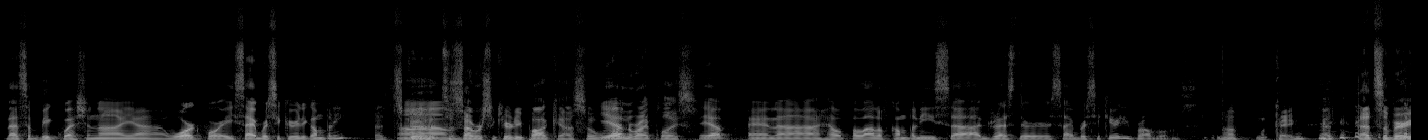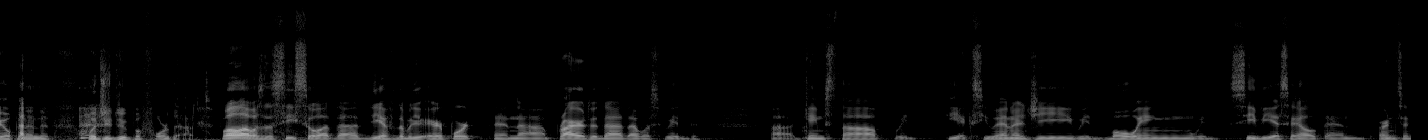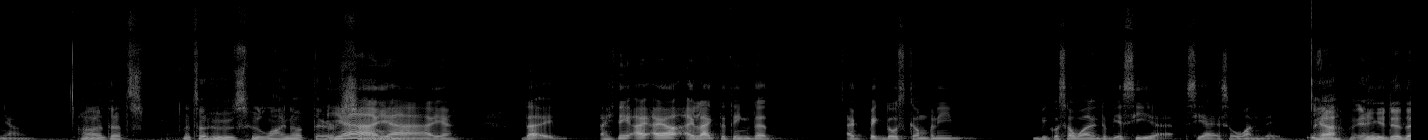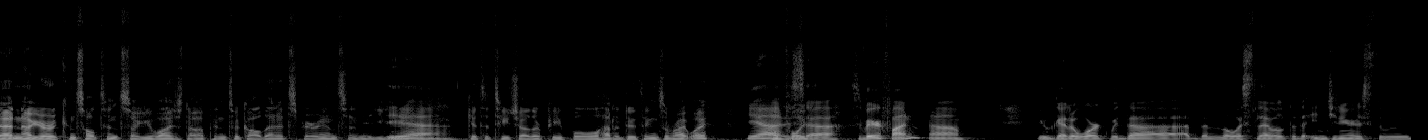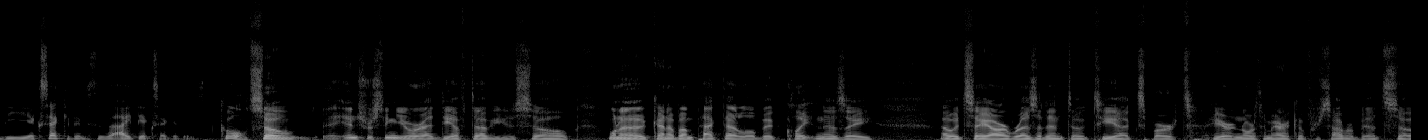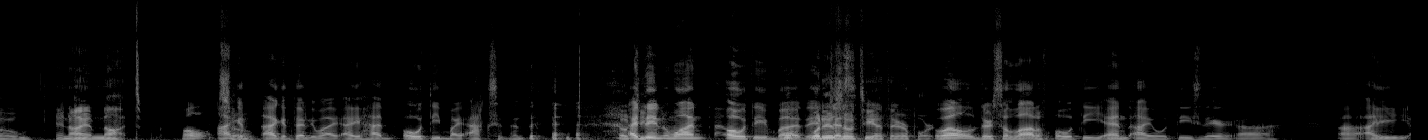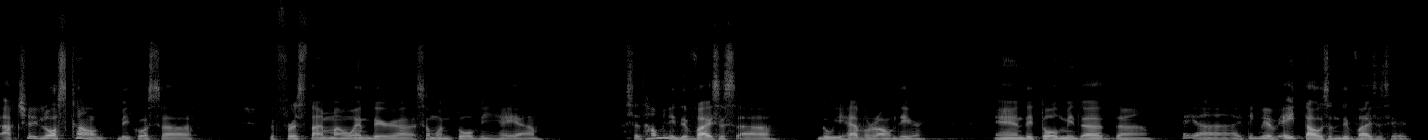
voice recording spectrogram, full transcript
that's a big question. I uh, work for a cybersecurity company. That's good. it's a Um, cybersecurity podcast, so we're in the right place. Yep, and uh, help a lot of companies uh, address their cybersecurity problems. Oh, okay. That, that's a very open ended. What'd you do before that? Well, I was the CISO at the DFW airport, and uh, prior to that, I was with uh, GameStop, with TXU Energy, with Boeing, with CVS Health, and Ernst and Young. Uh, that's that's a who's who lineup there. Yeah, so- yeah, I, uh, that I think I, I I like to think that I picked those company because I wanted to be a CISO one day. Yeah, and you did that. Now you're a consultant, so you wised up and took all that experience, and you Yeah, get to teach other people how to do things the right way. yeah, it's uh, it's very fun. Uh, you get to work with the at the lowest level to the engineers to the executives to the IT executives. Cool. So interesting. You were at DFW. So want to kind of unpack that a little bit. Clayton is a, I would say, our resident OT expert here in North America for Cyberbit. So, and I am not. Well, I can I can tell you why I had OT by accident. I didn't want OT, but What- what is just- OT at the airport? Well, there's a lot of OT and IoTs there. Uh, uh, I actually lost count because uh, the first time I went there, uh, someone told me, "Hey, um, I said, how many devices uh, do we have around here?" And they told me that, uh, "Hey, uh, I think we have eight thousand devices here."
